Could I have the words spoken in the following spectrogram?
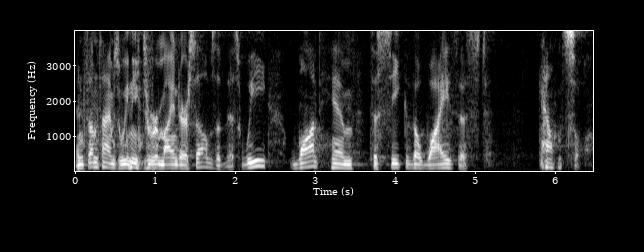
and sometimes we need to remind ourselves of this, we want him to seek the wisest counsel.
